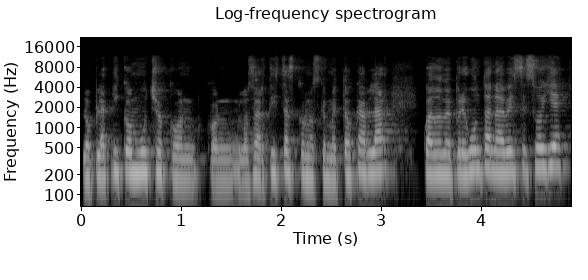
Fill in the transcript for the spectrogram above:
lo platico mucho con, con los artistas con los que me toca hablar, cuando me preguntan a veces, oye,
